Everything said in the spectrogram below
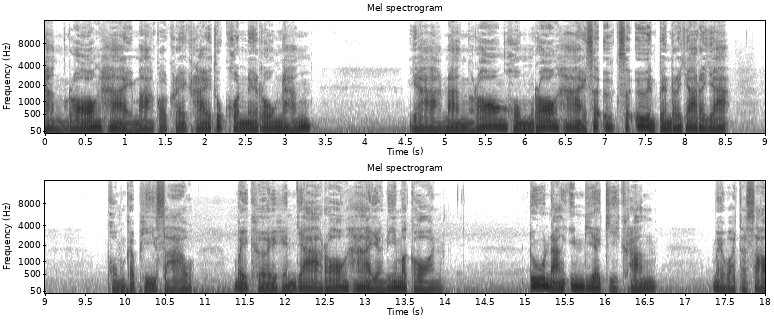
นั่งร้องไห้มากกว่าใครๆทุกคนในโรงหนังย่านั่งร้องห่มร้องไห้สะอึกสะอื้นเป็นระยะระยะ ผมกับพี่สาวไม่เคยเห็นย่าร้องไห้อย่างนี้มาก่อน ดูหนังอินเดียกี่ครั้ง ไม่ว่าจะเศร้า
